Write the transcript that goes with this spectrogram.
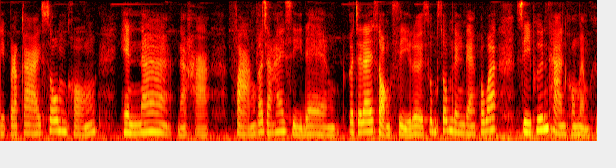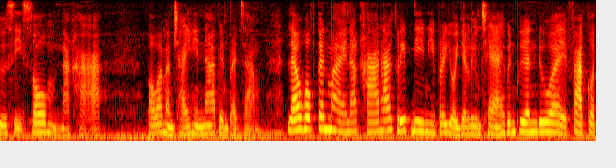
มีประกายส้มของเฮนน่านะคะ ฝางก็จะให้สีแดง ก็จะได้สองสีเลยส้มๆ แดงๆ เพราะว่าสีพื้นฐานของแหม่มคือสีส้มนะคะ เพราะว่าแหม่มใช้เฮนน่าเป็นประจำ แล้วพบกันใหม่นะคะ ถ้าคลิปดีมีประโยชน์อย่าลืมแชร์ให้เพื่อนๆด้วย ฝากกด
